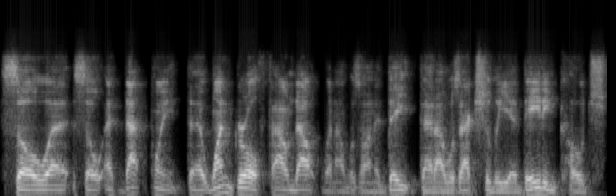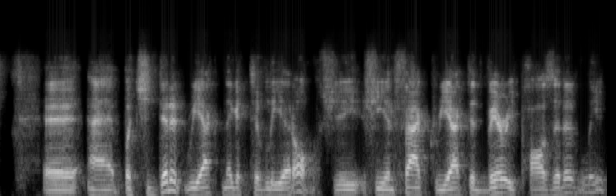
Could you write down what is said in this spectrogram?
So, uh, so at that point, uh, one girl found out when I was on a date that I was actually a dating coach, uh, uh, but she didn't react negatively at all. She, she in fact reacted very positively,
